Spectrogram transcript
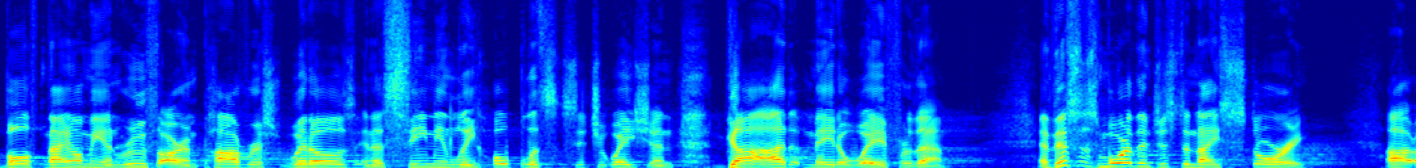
both Naomi and Ruth are impoverished widows in a seemingly hopeless situation, God made a way for them. And this is more than just a nice story. Uh,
